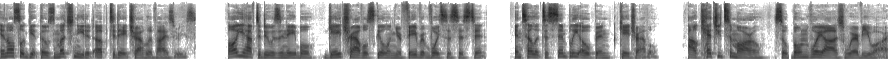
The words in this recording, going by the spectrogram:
and also get those much needed up to date travel advisories. All you have to do is enable Gay Travel skill on your favorite voice assistant and tell it to simply open Gay Travel. I'll catch you tomorrow, so bon voyage wherever you are.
